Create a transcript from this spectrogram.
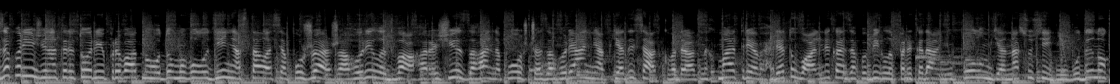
В Запоріжжі на території приватного домоволодіння сталася пожежа. Горіли два гаражі. Загальна площа загоряння 50 квадратних метрів. Рятувальники запобігли перекиданню полум'я на сусідній будинок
